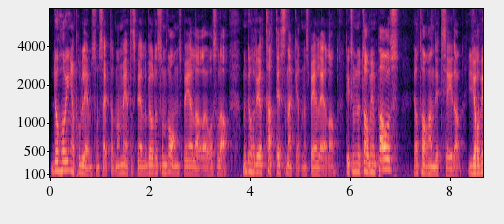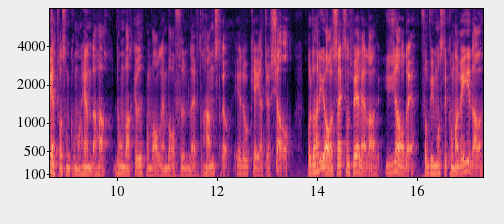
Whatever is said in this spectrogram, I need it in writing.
Då har jag inga problem som sagt att man metaspelar både som van spelare och sådär. Men då hade jag tagit det snacket med spelledaren. Liksom nu tar vi en paus, jag tar han till sidan. Jag vet vad som kommer hända här. De verkar uppenbarligen bara fumla efter hamstrå. Är det okej okay att jag kör? Och då hade jag sagt som spelledare, gör det, för vi måste komma vidare.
